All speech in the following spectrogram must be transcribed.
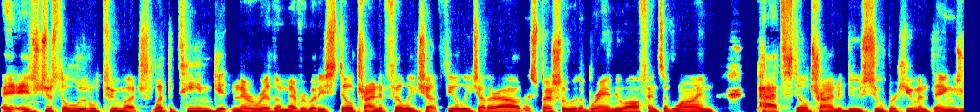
it's just a little too much. Let the team get in their rhythm. Everybody's still trying to fill each feel each other out, especially with a brand new offensive line. Pat's still trying to do superhuman things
